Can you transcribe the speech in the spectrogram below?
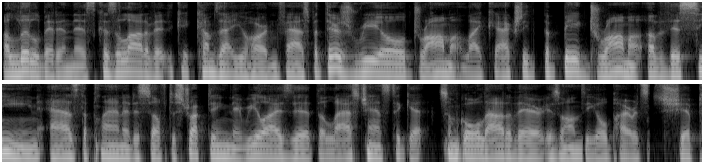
a little bit in this because a lot of it, it comes at you hard and fast, but there's real drama. Like actually the big drama of this scene as the planet is self-destructing, they realize that the last chance to get some gold out of there is on the old pirate's ship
